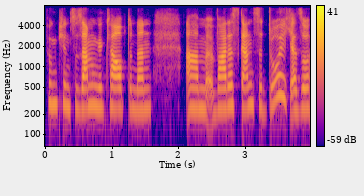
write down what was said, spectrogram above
Pünktchen zusammengeklaubt und dann ähm, war das Ganze durch. Also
